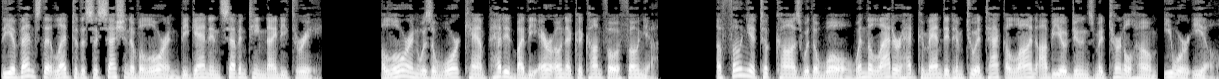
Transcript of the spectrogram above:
The events that led to the secession of Ilorin began in 1793. Ilorin was a war camp headed by the Aare Ona Kakanfo Afonia. Afonia took cause with Awole when the latter had commanded him to attack Alain Abiodun's maternal home, Iwar Il.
